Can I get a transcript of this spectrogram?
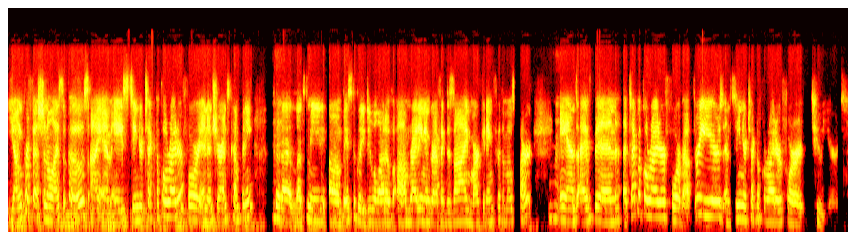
young professional, I suppose. I am a senior technical writer for an insurance company. So that lets me um, basically do a lot of um, writing and graphic design, marketing for the most part. Mhm. And I've been a technical writer for about three years and senior technical writer for two years.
